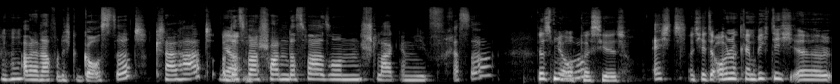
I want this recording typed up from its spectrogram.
Aber danach wurde ich geghostet, knallhart. Und Ja. das war schon, das war so ein Schlag in die Fresse. Das ist mir So. auch passiert. Echt? Also ich hatte auch noch kein richtig äh,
